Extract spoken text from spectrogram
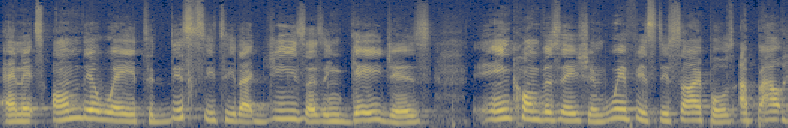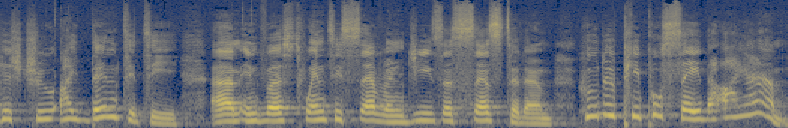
and it's on their way to this city that Jesus engages in conversation with his disciples about his true identity. Um, in verse 27, Jesus says to them, Who do people say that I am?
